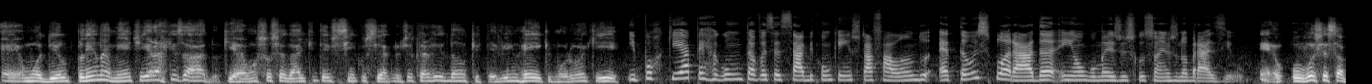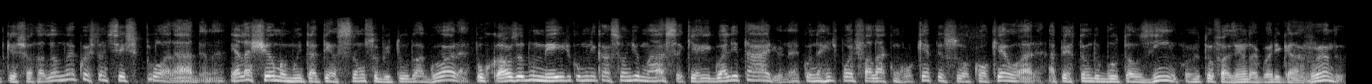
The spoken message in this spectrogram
é um modelo plenamente hierarquizado, que é uma sociedade que teve cinco séculos de escravidão, que teve um rei que morou aqui. E por que a pergunta você sabe com quem está falando é tão explorada em algumas discussões no Brasil? É, o você sabe o que está falando não é questão de ser explorada, né? Ela chama muita atenção, sobretudo agora, por causa do meio de comunicação de massa, que é igualitário, né? Quando a gente pode falar com qualquer pessoa, a qualquer hora, apertando o botão como eu estou fazendo agora e gravando,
